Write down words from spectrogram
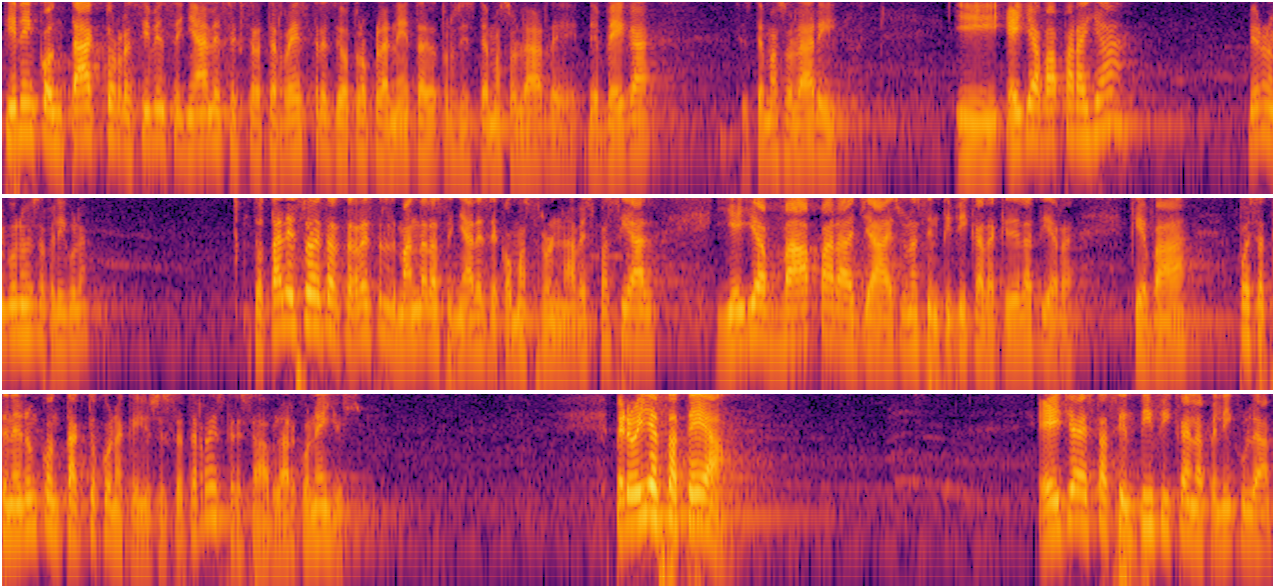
tienen contacto, reciben señales extraterrestres de otro planeta, de otro sistema solar, de, Vega, sistema solar, y, y ella va para allá. ¿Vieron algunos de esa película? Total, estos extraterrestres les manda las señales de cómo hacer una nave espacial y ella va para allá, es una científica de aquí de la Tierra, que va pues a tener un contacto con aquellos extraterrestres, a hablar con ellos. Pero ella es atea. Ella, esta científica en la película,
